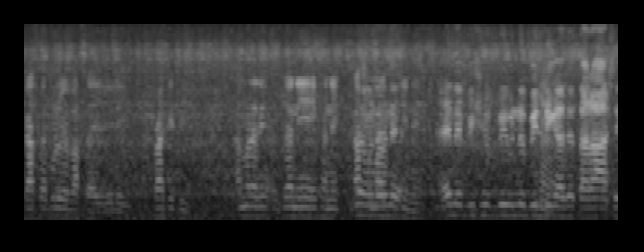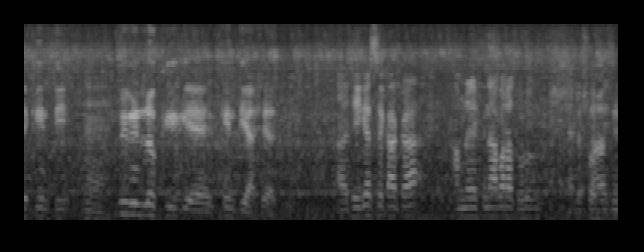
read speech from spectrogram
গাছটা পরিবেশ বাঁচায় এটাই প্রাকৃতিক। আমরা জানি এখানে কাস্টমার কিনে। বিশ্ব- বিভিন্ন বিল্ডিং আছে তারা আসে কিনতে। হ্যাঁ। বিভিন্ন লোক কি- কিনতে আসে আর ঠিক আছে কাকা আমরা এখানে আবার আসব। একটা শর্ট আচ্ছা।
